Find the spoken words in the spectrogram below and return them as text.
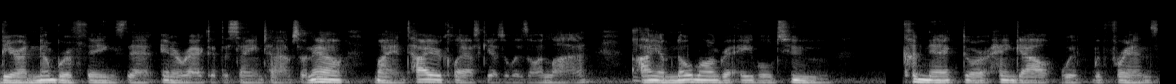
there are a number of things that interact at the same time. So now my entire class schedule is online. I am no longer able to connect or hang out with, with friends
